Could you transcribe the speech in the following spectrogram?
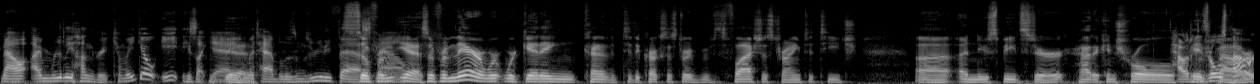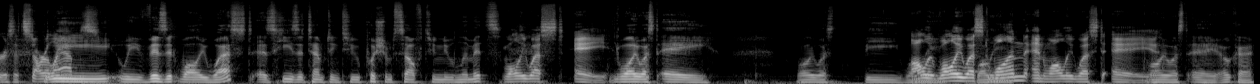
Now I'm really hungry. Can we go eat?" He's like, "Yeah, Yeah. your metabolism's really fast." so from now." yeah so from there we're, we're getting kind of to the crux of the story because flash is trying to teach uh, a new speedster, how to control How to his control his power. powers at Star We we visit Wally West as he's attempting to push himself to new limits. Wally West A. Wally West A, Wally West B, Wally, Wally West 1 and Wally West A. Wally West A. Okay,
